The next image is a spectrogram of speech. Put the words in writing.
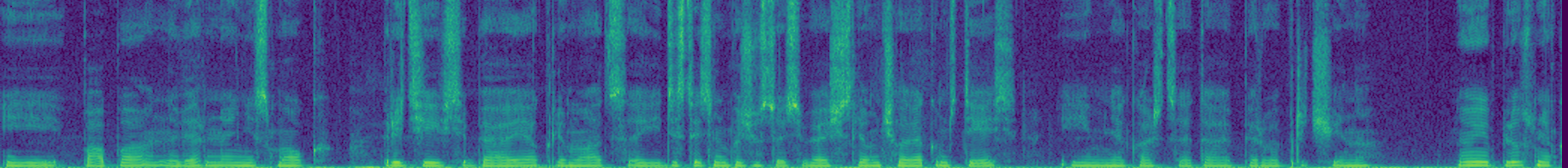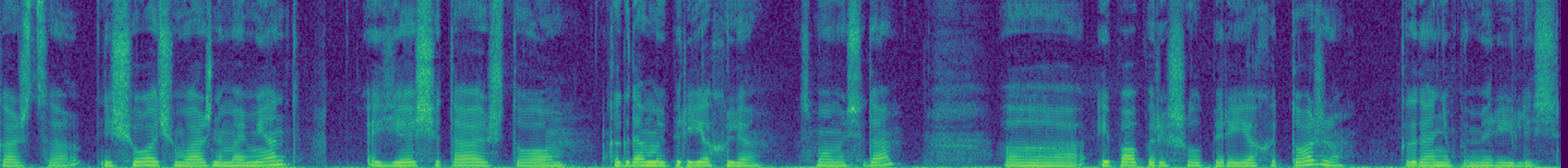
и папа, наверное, не смог прийти в себя и оклематься, и действительно почувствовать себя счастливым человеком здесь. И мне кажется, это первая причина. Ну и плюс, мне кажется, еще очень важный момент. Я считаю, что когда мы переехали с мамой сюда, э, и папа решил переехать тоже, когда они помирились,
